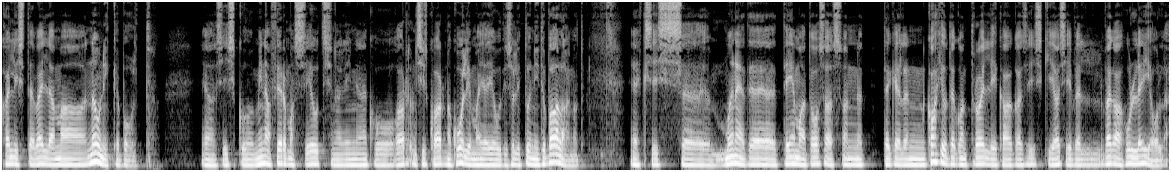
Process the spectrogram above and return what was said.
Kalliste väljamaa nõunike poolt ja siis, kui mina firmasse jõudsin, oli nagu, siis kui Arno koolimajja jõudis, olid tunnid juba alanud. ehk siis äh, mõnede teemade osas on nüüd, tegelen kahjude kontrolliga, aga siiski asi veel väga hull ei ole.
